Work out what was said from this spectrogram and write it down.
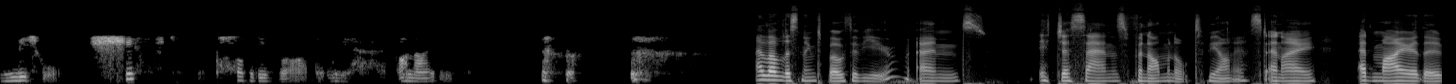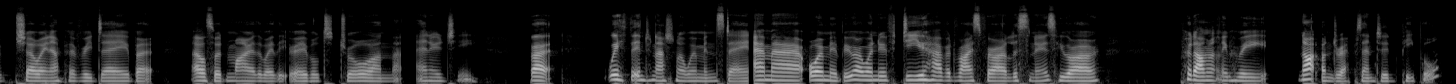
little shift, positive right that we have. I know this. I love listening to both of you, and it just sounds phenomenal, to be honest. And I admire the showing up every day, but I also admire the way that you're able to draw on that energy. But with International Women's Day, Emma or Mibu, I wonder if do you have advice for our listeners who are predominantly probably not underrepresented people,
